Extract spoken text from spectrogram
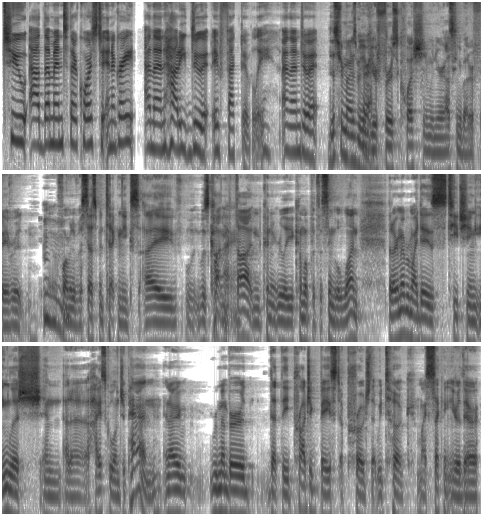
to add them into their course to integrate and then how do you do it effectively and then do it This reminds me of your first question when you were asking about our favorite uh, formative assessment techniques. I w- was caught in thought and couldn't really come up with a single one. But I remember my days teaching English in, at a high school in Japan. And I remember that the project based approach that we took my second year there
